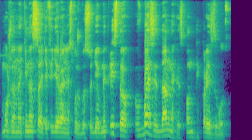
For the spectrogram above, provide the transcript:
можно найти на сайте Федеральной службы судебных приставов в базе данных исполнительных производств.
